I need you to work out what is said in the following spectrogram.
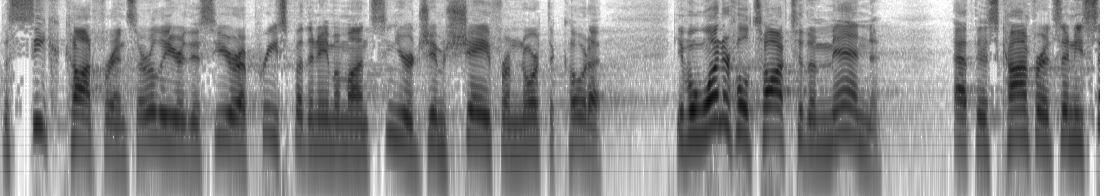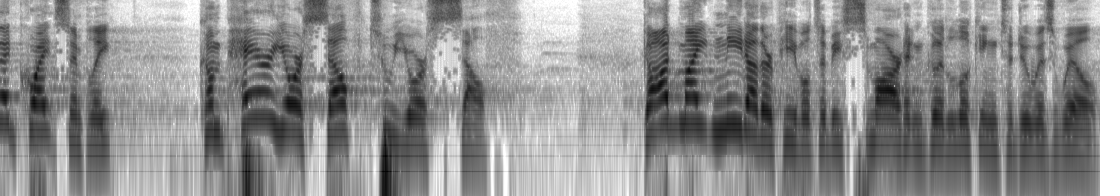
the Seek conference earlier this year. A priest by the name of Monsignor Jim Shea from North Dakota gave a wonderful talk to the men at this conference, and he said quite simply compare yourself to yourself. God might need other people to be smart and good looking to do his will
